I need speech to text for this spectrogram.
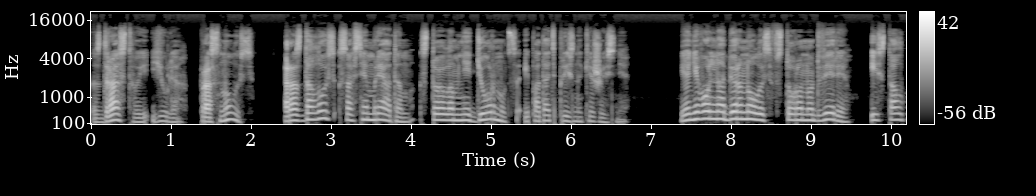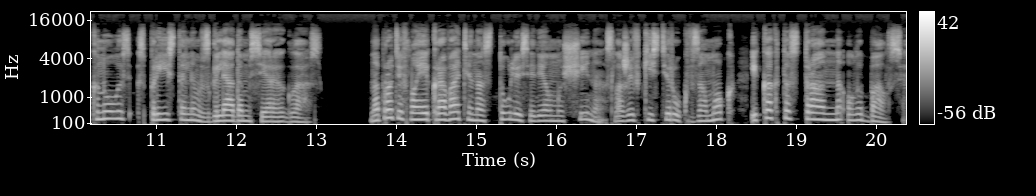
«Здравствуй, Юля. Проснулась?» Раздалось совсем рядом, стоило мне дернуться и подать признаки жизни. Я невольно обернулась в сторону двери и столкнулась с пристальным взглядом серых глаз. Напротив моей кровати на стуле сидел мужчина, сложив кисти рук в замок и как-то странно улыбался,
